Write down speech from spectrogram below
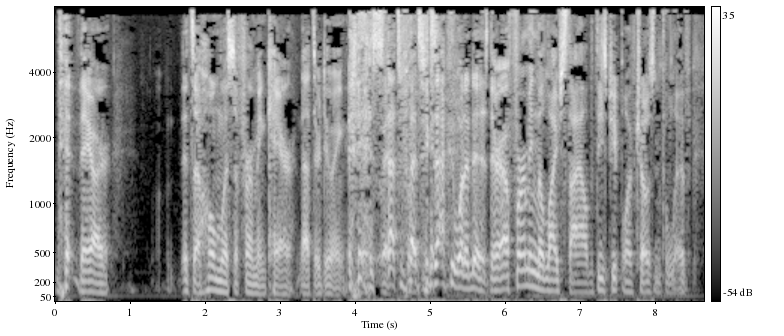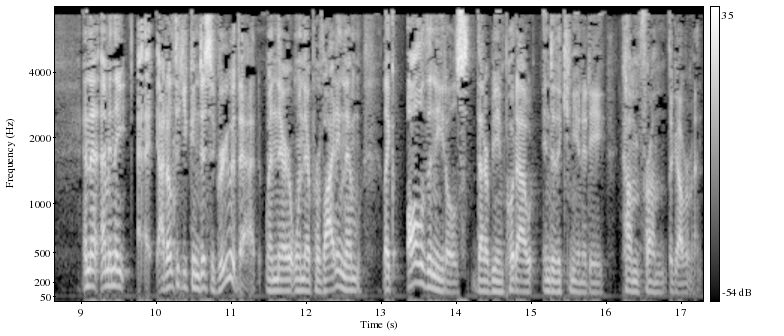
that they are it's a homeless affirming care that they're doing. yes, that's that's exactly what it is. They're affirming the lifestyle that these people have chosen to live. And that, I mean, they, I don't think you can disagree with that when they're, when they're providing them, like all of the needles that are being put out into the community come from the government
